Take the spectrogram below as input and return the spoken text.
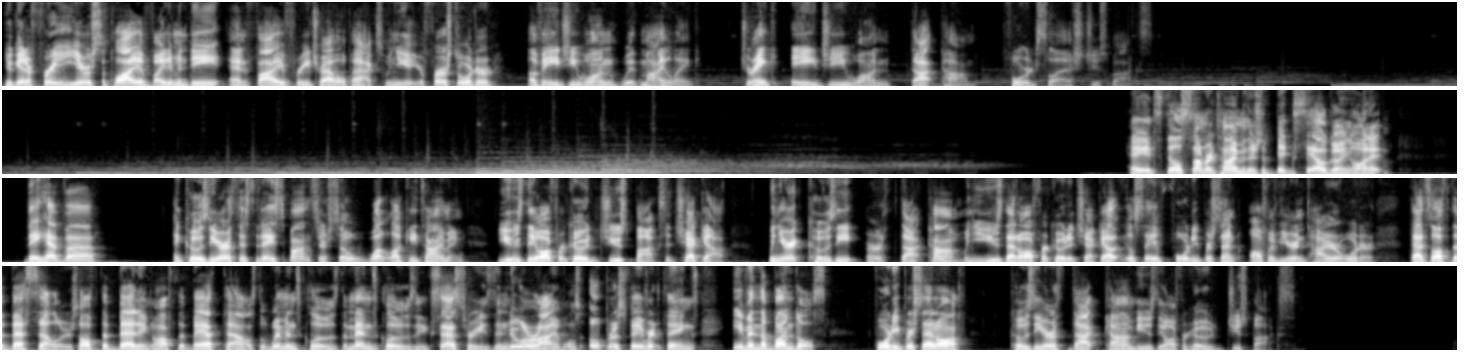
You'll get a free year supply of vitamin D and five free travel packs when you get your first order of AG1 with my link. drinkag1.com forward slash juicebox. Hey, it's still summertime and there's a big sale going on it. They have uh and Cozy Earth is today's sponsor, so what lucky timing. Use the offer code JUICEBOX at checkout when you're at cozyearth.com. When you use that offer code at checkout, you'll save 40% off of your entire order. That's off the best sellers, off the bedding, off the bath towels, the women's clothes, the men's clothes, the accessories, the new arrivals, Oprah's favorite things, even the bundles. 40% off cozyearth.com. Use the offer code JUICEBOX.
